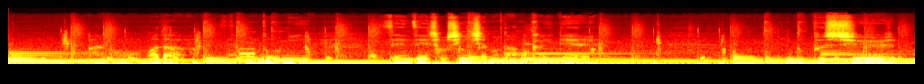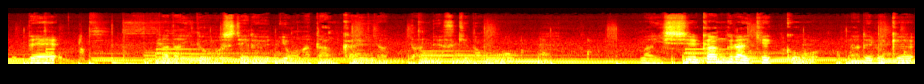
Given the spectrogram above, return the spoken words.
あのまだ本当に全然初心者の段階でプッシュでただ移動してるような段階だったんですけどもまあ1週間ぐらい結構なるべく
